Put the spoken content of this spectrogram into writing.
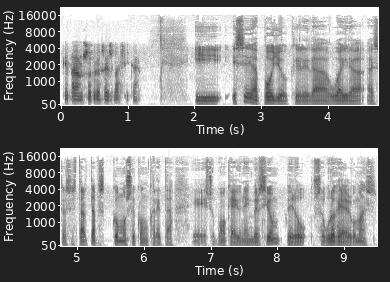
que para nosotros es básica. Y ese apoyo que le da Guaira a esas startups, ¿cómo se concreta? Eh, supongo que hay una inversión, pero seguro que hay algo más.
